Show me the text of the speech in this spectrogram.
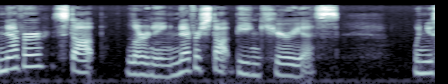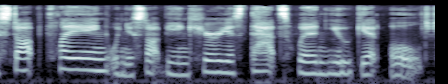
Never stop learning, never stop being curious. When you stop playing, when you stop being curious, that's when you get old.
